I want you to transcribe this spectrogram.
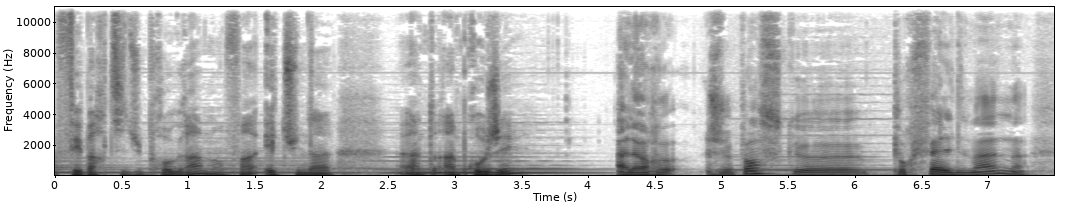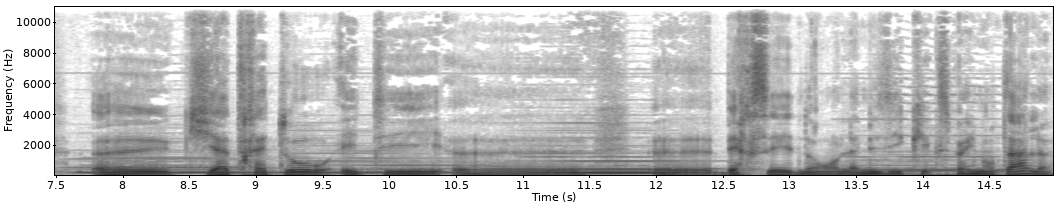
fait partie du programme? Enfin, est une, un, projet? Alors, je pense que pour Feldman, euh, qui a très tôt été euh, bercé dans la musique expérimentale,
